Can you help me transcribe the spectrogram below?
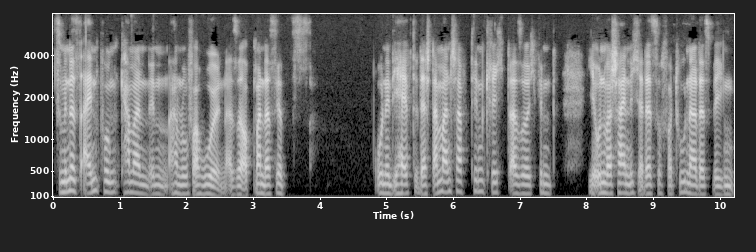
zumindest einen Punkt kann man in Hannover holen. Also ob man das jetzt ohne die Hälfte der Stammmannschaft hinkriegt. Also ich finde, je unwahrscheinlicher, desto Fortuna. Deswegen,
